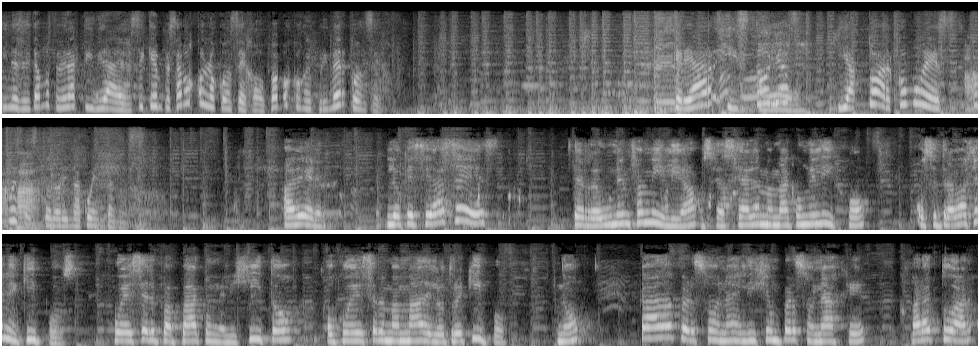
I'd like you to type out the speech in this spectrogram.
y necesitamos tener actividades. Así que empezamos con los consejos. Vamos con el primer consejo. Crear historias y actuar. ¿Cómo es? ¿Cómo Ajá. es esto, Lorena? Cuéntanos. A ver, lo que se hace es, se reúne en familia, o sea, sea la mamá con el hijo, o se trabaja en equipos. Puede ser papá con el hijito, o puede ser mamá del otro equipo, ¿no? Cada persona elige un personaje para actuar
